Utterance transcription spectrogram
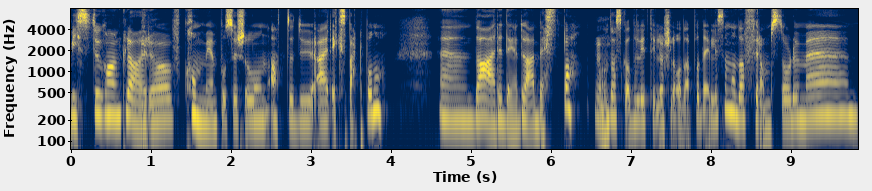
hvis du kan klare å komme i en posisjon at du er ekspert på noe, eh, da er det det du er best på. Og da skal det litt til å slå deg på det, liksom. Og da framstår du med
